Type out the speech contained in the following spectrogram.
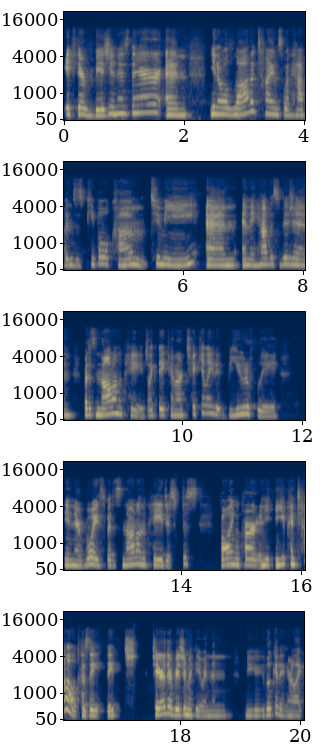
if their vision is there. And you know a lot of times what happens is people come to me and and they have this vision but it's not on the page. Like they can articulate it beautifully in their voice but it's not on the page. It's just falling apart. And you, you can tell because they they share their vision with you. And then you look at it and you're like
